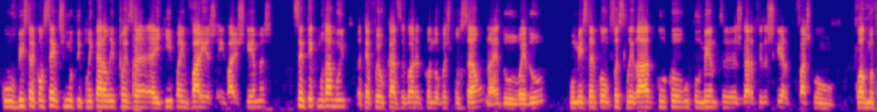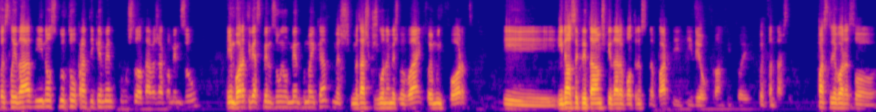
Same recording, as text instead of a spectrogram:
o Bister consegue desmultiplicar ali depois a, a, equipa em, várias, em vários esquemas, sem ter que mudar muito. Até foi o caso agora quando houve a expulsão não é, do Edu, o Mister com facilidade colocou o Clemente a jogar a defesa esquerda, que faz com, com alguma facilidade, e não se notou praticamente que o Estrela estava já com menos um, embora tivesse menos um elemento no meio campo, mas, mas acho que jogou na mesma bem, foi muito forte, e, e nós acreditávamos que ia dar a volta na segunda parte, e, e deu, pronto, e foi, foi fantástico. Passo-lhe agora só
